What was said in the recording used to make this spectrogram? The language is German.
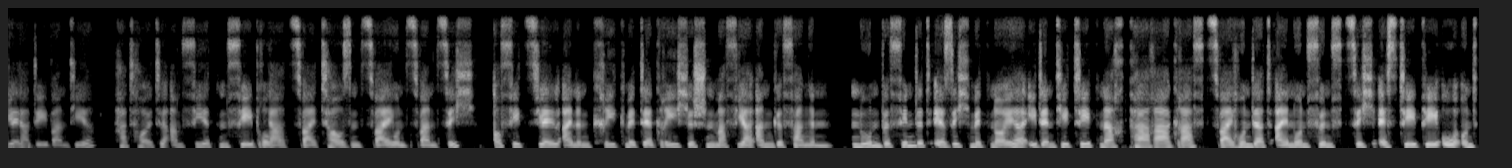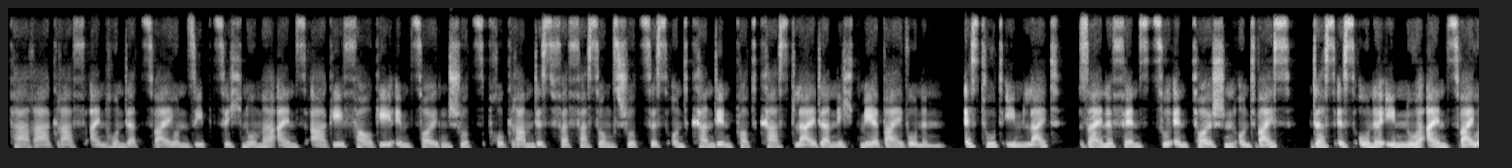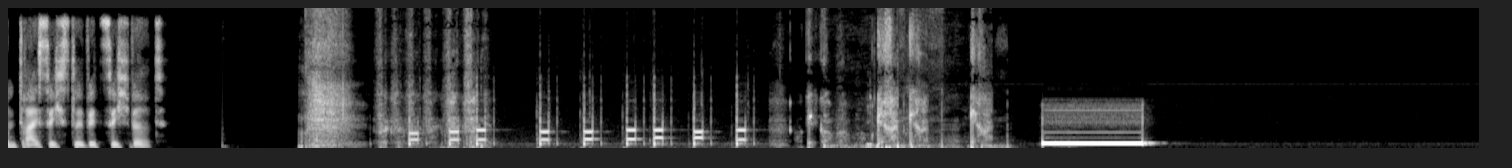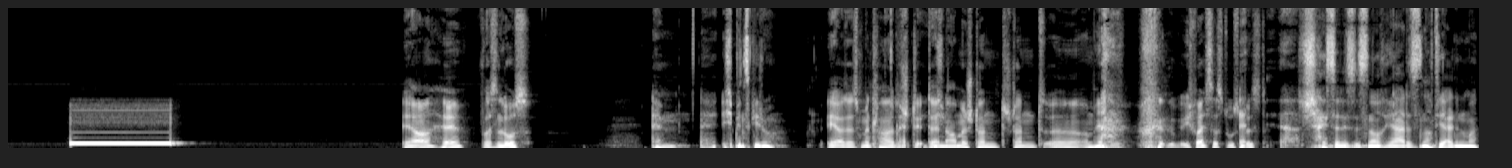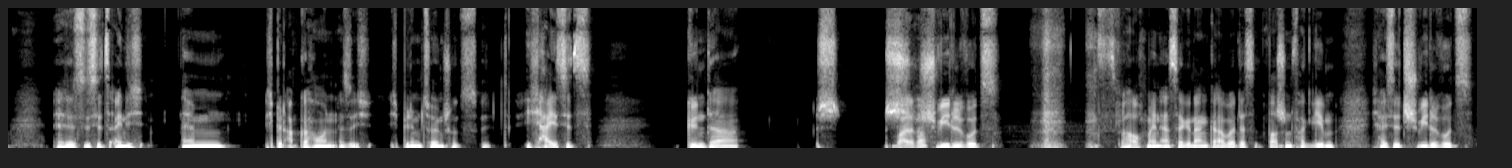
Pierre Devantier hat heute am 4. Februar 2022 offiziell einen Krieg mit der griechischen Mafia angefangen. Nun befindet er sich mit neuer Identität nach Paragraph 251 StPO und Paragraph 172 Nummer 1 AGVG im Zeugenschutzprogramm des Verfassungsschutzes und kann den Podcast leider nicht mehr beiwohnen. Es tut ihm leid, seine Fans zu enttäuschen und weiß, dass es ohne ihn nur ein 32. witzig wird. Fuck, fuck, fuck, fuck, fuck. Okay, komm, komm. Geh ran, geh ran, geh ran. Ja, hä? Was ist denn los? Ähm, äh, ich bin's, Guido. Ja, das ist mir klar. Das ste- dein Name stand, stand äh, am Handy. ich weiß, dass du es bist. Ja, scheiße, das ist noch, ja, das ist noch die alte Nummer. Äh, das ist jetzt eigentlich, ähm, ich bin abgehauen. Also ich, ich bin im Zeugenschutz. Ich heiße jetzt Günther Sch Sch Wallraff? Schwiedelwutz. Das war auch mein erster Gedanke, aber das war schon vergeben. Ich heiße jetzt Schwiedelwutz.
